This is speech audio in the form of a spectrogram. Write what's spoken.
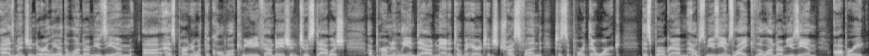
As mentioned earlier, the Lundar Museum uh, has partnered with the Coldwell Community Foundation to establish a permanently endowed Manitoba Heritage Trust Fund to support their work. This program helps museums like the Lundar Museum operate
